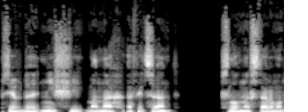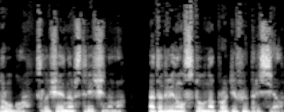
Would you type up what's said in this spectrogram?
Псевдонищий монах-официант, словно к старому другу, случайно встреченному, отодвинул стул напротив и присел.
